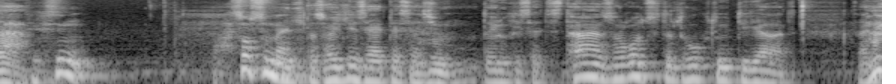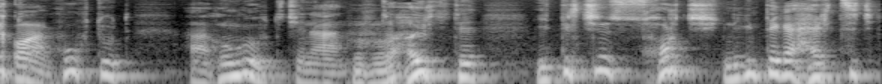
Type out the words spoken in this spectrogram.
За. Тэгсэн асуусан байна л да соёлын сайдаас хойш юм одоо ерөнхий сайдаас та сургууль зүтгэл хүүхдүүдийг яагаад за нэг хүүхдүүд хөнгөө өвдөж байна. За хоёрт те эдгэр чинь сурж нэгнтэйгээ харьцаж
